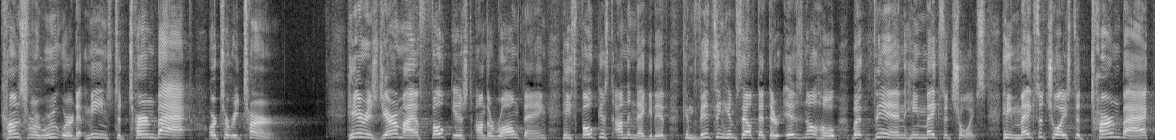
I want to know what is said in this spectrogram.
comes from a root word that means to turn back or to return. Here is Jeremiah focused on the wrong thing. He's focused on the negative, convincing himself that there is no hope, but then he makes a choice. He makes a choice to turn back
